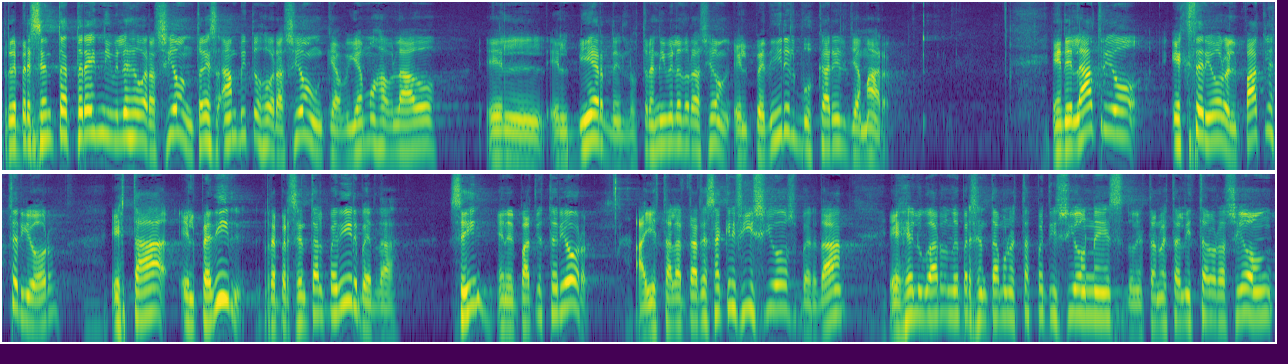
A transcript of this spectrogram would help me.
representa tres niveles de oración, tres ámbitos de oración que habíamos hablado el, el, viernes, los tres niveles de oración, el pedir, el buscar y el llamar. En el atrio exterior, el patio exterior, está el pedir, representa el pedir, ¿verdad? Sí, en el patio exterior. Ahí está el altar de sacrificios, ¿verdad? Es el lugar donde presentamos nuestras peticiones, donde está nuestra lista de oración,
